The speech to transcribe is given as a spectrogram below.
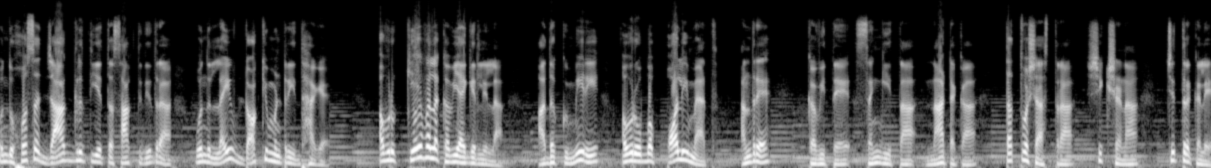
ಒಂದು ಹೊಸ ಜಾಗೃತಿಯತ್ತ ಸಾಕ್ತಿದ್ದಿದ್ರ ಒಂದು ಲೈವ್ ಡಾಕ್ಯುಮೆಂಟ್ರಿ ಇದ್ದ ಹಾಗೆ. ಅವರು ಕೇವಲ ಕವಿಯಾಗಿರಲಿಲ್ಲ. ಅದಕ್ಕೂ ಮೀರಿ ಅವರೊಬ್ಬ ಪಾಲಿಮ್ಯಾಥ್, ಅಂದರೆ ಕವಿತೆ, ಸಂಗೀತ, ನಾಟಕ, ತತ್ವಶಾಸ್ತ್ರ, ಶಿಕ್ಷಣ, ಚಿತ್ರಕಲೆ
